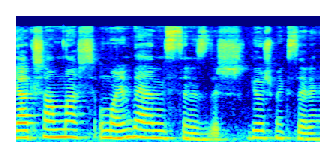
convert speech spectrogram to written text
İyi akşamlar. Umarım beğenmişsinizdir. Görüşmek üzere.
